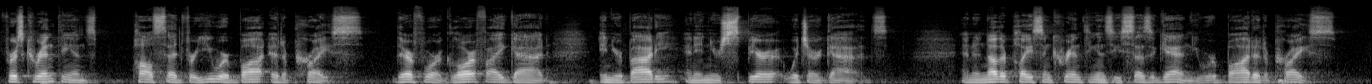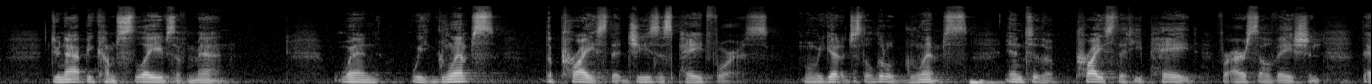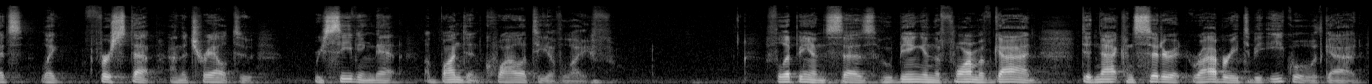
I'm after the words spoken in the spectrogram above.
1 Corinthians, Paul said, For you were bought at a price. Therefore, glorify God in your body and in your spirit, which are God's. And another place in Corinthians, he says again, You were bought at a price. Do not become slaves of men. When we glimpse the price that Jesus paid for us, when we get just a little glimpse into the price that he paid for our salvation, that's like first step on the trail to receiving that abundant quality of life. Philippians says, who being in the form of God did not consider it robbery to be equal with God,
